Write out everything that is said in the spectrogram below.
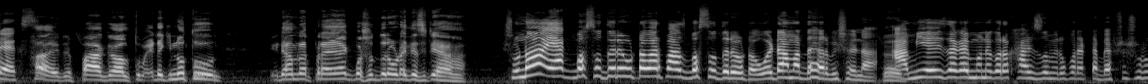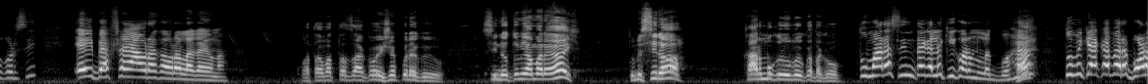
ট্যাক্স হ্যাঁ এটা পাগল তুমি এটা কি নতুন? এটা আমরা প্রায় এক বছর ধরে উড়াইতেছি টেহা হ্যাঁ। শোনো এক বছর ধরে উঠাও আর পাঁচ বছর ধরে উঠাও ওইটা আমার দেখার বিষয় না। আমি এই জায়গায় মনে করো খাস জমির উপর একটা ব্যবসা শুরু করছি এই ব্যবসায় আওরা কাওরা লাগায়ও না। কথাবার্তা যা কো হিসাব করে কইও। চিনো তুমি আমার এই তুমি চিনো কার মুখের উপর কথা কও? চিনতে গেলে কি করানো লাগবো হ্যাঁ? তুমি কি একেবারে বড়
